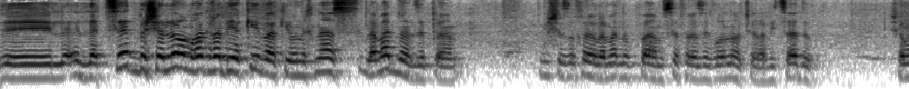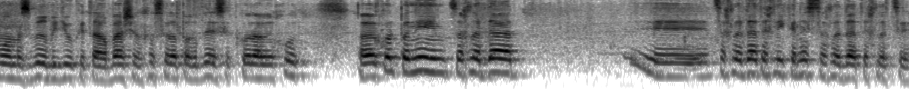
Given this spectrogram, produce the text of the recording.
ולצאת בשלום רק רבי עקיבא, כי הוא נכנס, למדנו על זה פעם, מי שזוכר, למדנו פעם ספר הזיכרונות של רבי צדוק, שם הוא מסביר בדיוק את הארבעה שנכנסו לפרדס, את כל האריכות, אבל על כל פנים צריך לדעת צריך לדעת איך להיכנס, צריך לדעת איך לצאת.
